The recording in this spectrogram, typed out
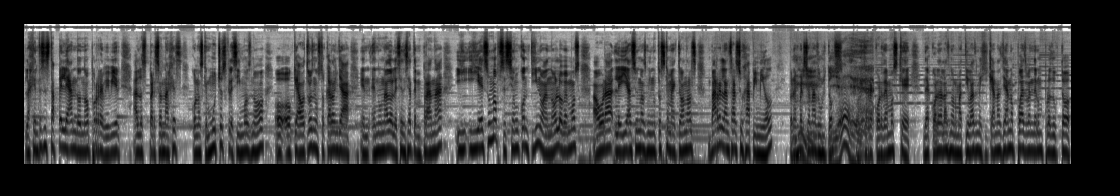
La gente se está peleando, ¿no? Por revivir a los personajes con los que muchos crecimos, ¿no? O, que a otros nos tocaron ya en, una adolescencia temprana y, y es una obsesión continua, ¿no? Lo vemos ahora, leí hace unos minutos que McDonald's va a relanzar su Happy Meal pero en versión adultos. Porque recordemos que, de acuerdo a las normativas mexicanas, ya no puedes vender un producto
